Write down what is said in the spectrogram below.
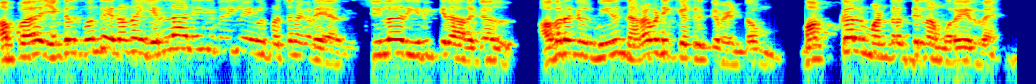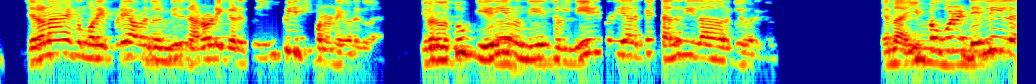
அப்ப எங்களுக்கு வந்து என்னன்னா எல்லா நீதிபதிகளும் எங்களுக்கு பிரச்சனை கிடையாது. சிலர் இருக்கிறார்கள். அவர்கள் மீது நடவடிக்கை எடுக்க வேண்டும். மக்கள் மன்றத்தில் நான் முறையிடுறேன். ஜனநாயக முறைப்படி அவர்கள் மீது நடவடிக்கை எடுத்து இம்பீச் பண்ணணும் இவர்களை. இவர்களை தூக்கி எரியணும் நீதித்துறை நீதிபதியா இருக்க தகுதி இல்லாதவர்கள் இவர்கள். ஏன்னா இப்ப கூட டெல்லியில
